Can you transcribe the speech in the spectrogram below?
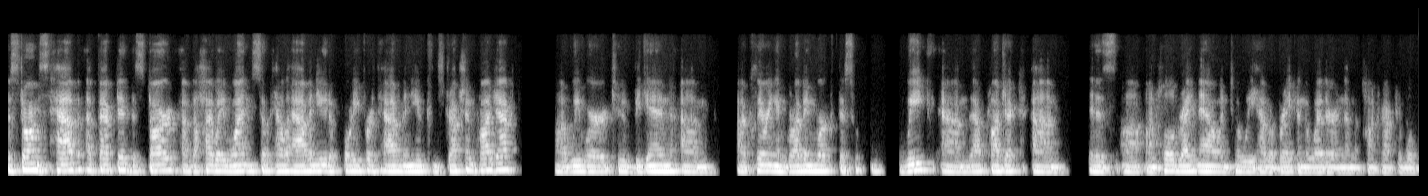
the storms have affected the start of the Highway 1 Soquel Avenue to 44th Avenue construction project. Uh, we were to begin um, clearing and grubbing work this week. Um, that project um, is uh, on hold right now until we have a break in the weather and then the contractor will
